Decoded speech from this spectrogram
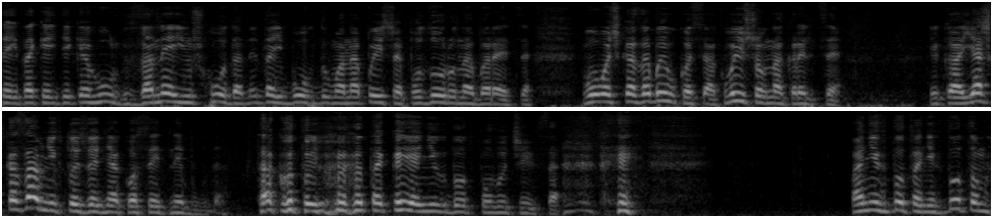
Цей такий тільки гурк, за нею ж хода, не дай Бог, дума, напише, позору набереться. Вовочка забив косяк, вийшов на крильце. І каже, я ж казав, ніхто сьогодні косить не буде. Так от такий анекдот получився. Анекдот анекдотом,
